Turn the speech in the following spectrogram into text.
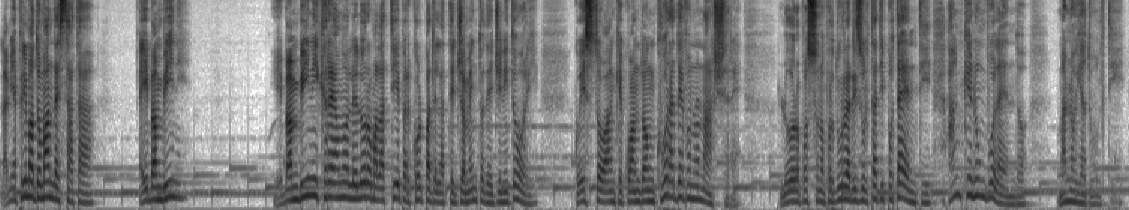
La mia prima domanda è stata: e i bambini? I bambini creano le loro malattie per colpa dell'atteggiamento dei genitori. Questo anche quando ancora devono nascere. Loro possono produrre risultati potenti, anche non volendo, ma noi adulti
